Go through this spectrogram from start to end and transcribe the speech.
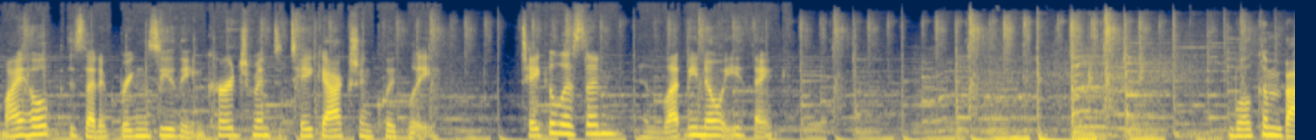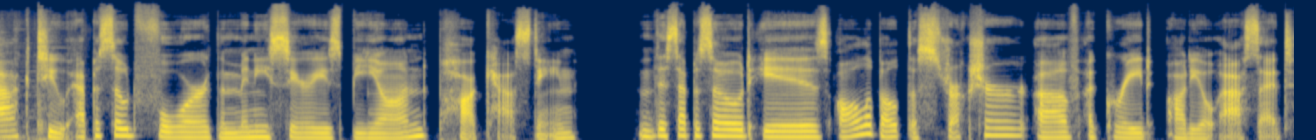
My hope is that it brings you the encouragement to take action quickly. Take a listen and let me know what you think. Welcome back to episode four, the mini series Beyond Podcasting. This episode is all about the structure of a great audio asset.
